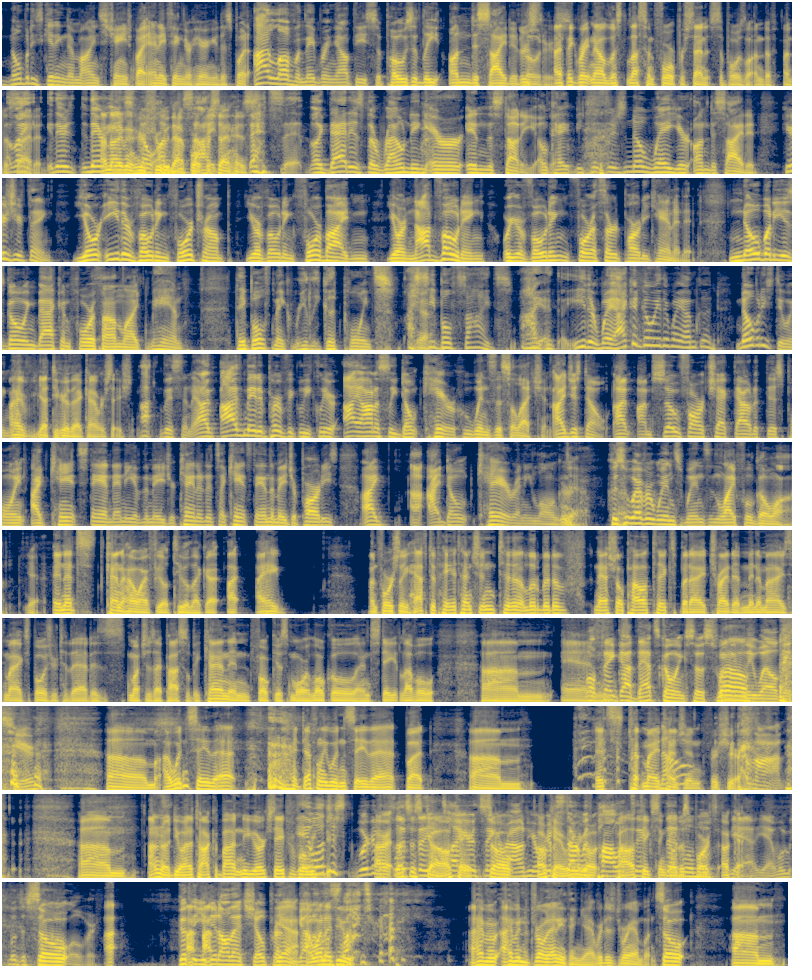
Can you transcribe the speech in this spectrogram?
Nobody's getting their minds changed by anything they're hearing at this point. I love when they bring out these supposedly undecided There's- voters. I think right now less, less than four percent is supposedly unde- undecided. Like, there, there I'm not even no sure who that 4% undecided. is. That's like that is the rounding error in the study, okay? Because there's no way you're undecided. Here's your thing: you're either voting for Trump, you're voting for Biden, you're not voting, or you're voting for a third party candidate. Nobody is going back and forth on like, man, they both make really good points. I Yeah. see both sides. I either way, I could go either way. I'm good. Nobody's doing that. I have yet to hear that conversation. I, listen, I've, I've made it perfectly clear. I honestly don't care who wins this election. I just don't. I'm, I'm so far checked out at this point. I can't stand any of the major candidates. I can't stand the major parties. I I, I don't care any longer. Yeah. Because whoever wins, wins, and life will go on. Yeah, and that's kind of how I feel too. Like I, I, I unfortunately have to pay attention to a little bit of national politics, but I try to minimize my exposure to that as much as I possibly can and focus more local and state level. Um, and Well, thank God that's going so swimmingly well, this year. um, I wouldn't say that. I definitely wouldn't say that, but um, it's kept my No? attention for sure. Come on. Um, I don't know. Do you want to talk about New York State before Yeah, we? we'll just we're gonna All right, flip let's just the go. entire Okay, thing so- around here. We're okay, gonna we're start gonna with go politics, and go to we'll sports. move- Okay. Yeah, yeah. We'll, we'll just So, over. I- Good that you I- did all that show prep. yeah, I wanna do- ready. I haven't I haven't thrown anything yet. We're just rambling. So, um,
